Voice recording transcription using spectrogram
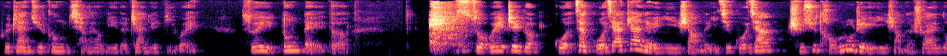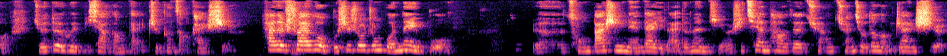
会占据更强有力的战略地位。所以，东北的。所谓这个国在国家战略意义上的，以及国家持续投入这个意义上的衰落，绝对会比下岗改制更早开始。它的衰落不是说中国内部，呃，从八十年代以来的问题，而是嵌套在全全球的冷战史、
